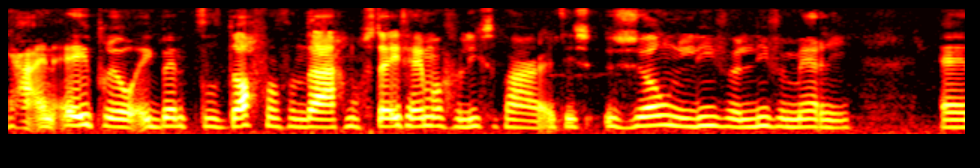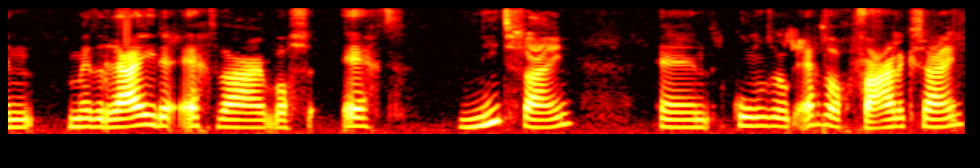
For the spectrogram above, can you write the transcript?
Ja, en April, ik ben tot de dag van vandaag nog steeds helemaal verliefd op haar. Het is zo'n lieve, lieve Mary. En met rijden, echt waar, was ze echt niet fijn. En kon ze ook echt wel gevaarlijk zijn.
